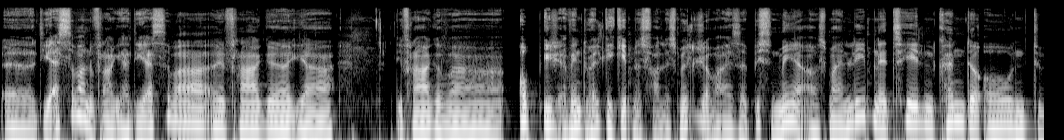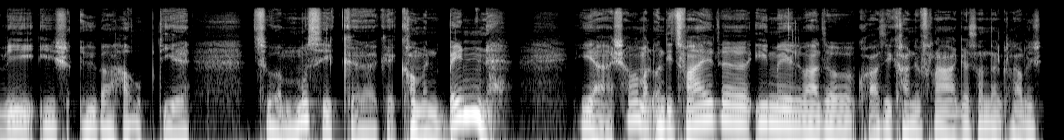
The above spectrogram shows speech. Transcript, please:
äh, die erste war eine Frage. Ja, die erste war eine Frage, ja. Die Frage war, ob ich eventuell gegebenenfalls möglicherweise ein bisschen mehr aus meinem Leben erzählen könnte und wie ich überhaupt hier zur Musik äh, gekommen bin. Ja, schauen wir mal. Und die zweite E-Mail war also quasi keine Frage, sondern glaube ich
